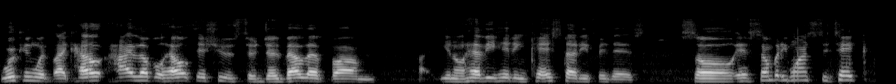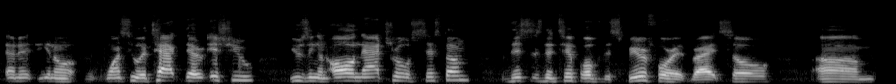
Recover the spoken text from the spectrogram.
working with like health, high level health issues to develop, um, you know, heavy hitting case study for this. So if somebody wants to take and you know wants to attack their issue using an all natural system, this is the tip of the spear for it, right? So, um,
